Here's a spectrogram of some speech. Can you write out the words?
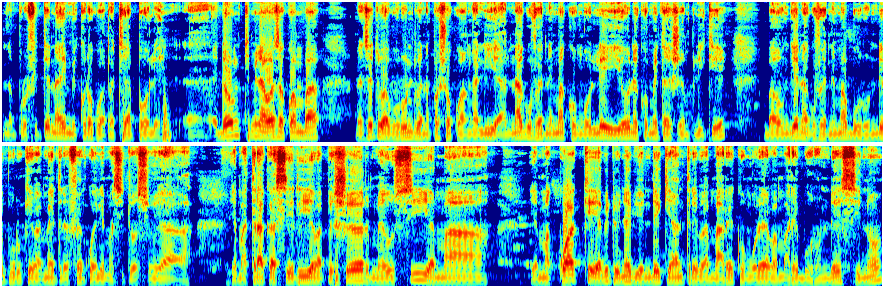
na profite na hii mikoro kuwapatia pole. Uh, donc mimi nawaza kwamba wenzetu wa Burundi wanapaswa kuangalia na gouvernement congolais ione kometa j'impliqué baongee na gouvernement burundi pour que ba mettre fin kwa ile situation ya ya matracasserie ya bapêcheurs mais aussi ya ma ya makwake ya vitu yenye viendeke entre bamare congolais na mare burundais. Sino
